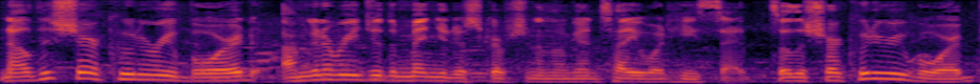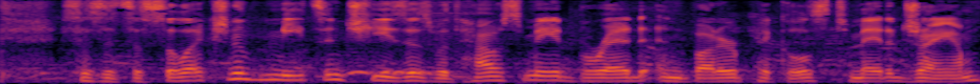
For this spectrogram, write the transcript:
Now this charcuterie board, I'm going to read you the menu description, and I'm going to tell you what he said. So the charcuterie board says it's a selection of meats and cheeses with house-made bread and butter, pickles, tomato jam,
